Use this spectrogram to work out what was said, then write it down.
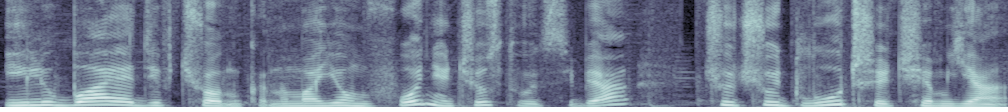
И любая девчонка на моем фоне чувствует себя чуть-чуть лучше, чем я.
